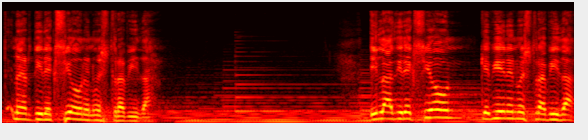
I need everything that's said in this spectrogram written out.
tener dirección en nuestra vida. Y la dirección que viene en nuestra vida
